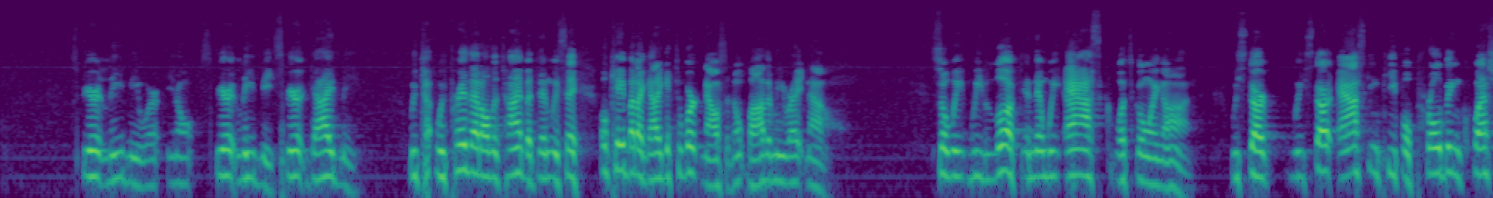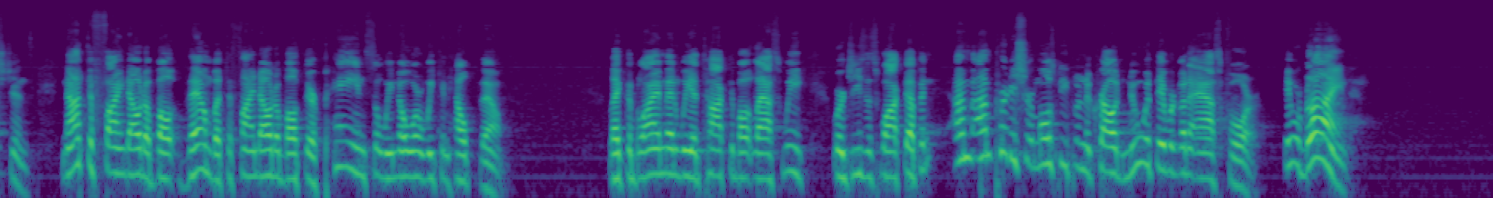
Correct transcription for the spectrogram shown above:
Spirit, lead me where, you know, Spirit, lead me. Spirit, guide me. We, t- we pray that all the time, but then we say, okay, but I got to get to work now, so don't bother me right now. So we, we look and then we ask what's going on. We start, we start asking people probing questions not to find out about them, but to find out about their pain so we know where we can help them. Like the blind men we had talked about last week, where Jesus walked up, and I'm, I'm pretty sure most people in the crowd knew what they were going to ask for. They were blind.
